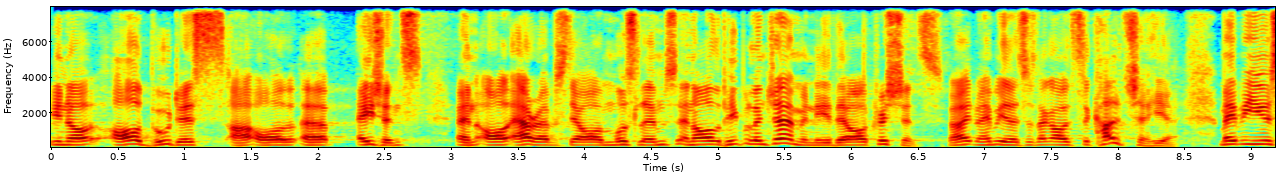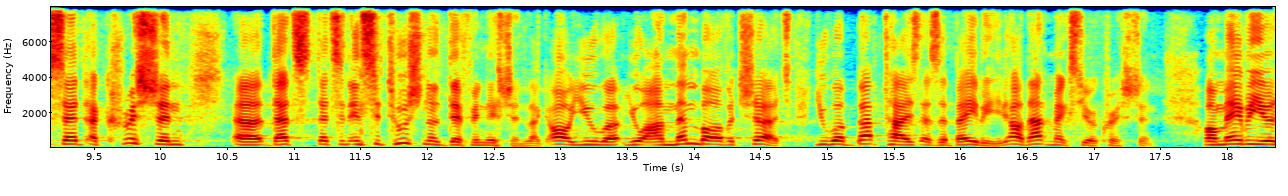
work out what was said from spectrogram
you know, all Buddhists are all uh, Asians, and all Arabs, they're all Muslims, and all the people in Germany, they're all Christians, right? Maybe it's just like, oh, it's the culture here. Maybe you said a Christian, uh, that's, that's an institutional definition, like, oh, you, were, you are a member of a church, you were baptized as a baby, oh, that makes you a Christian. Or maybe you,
